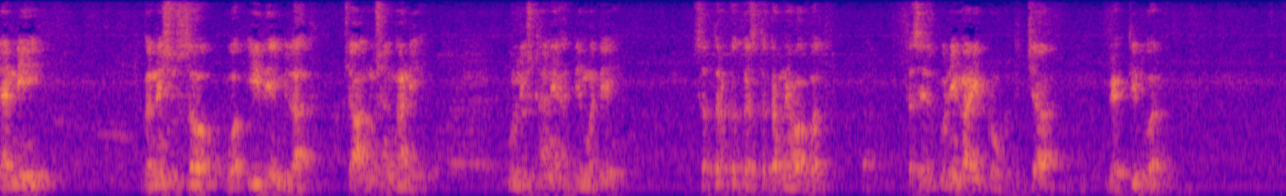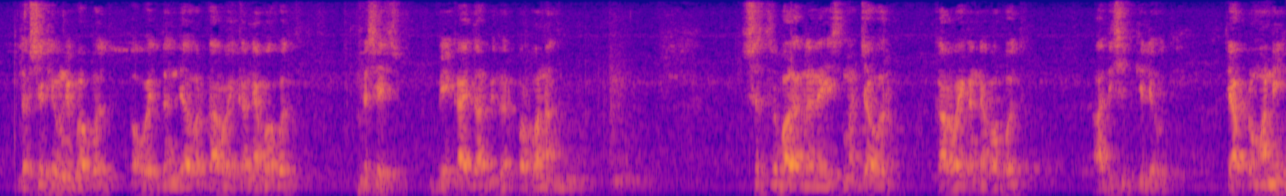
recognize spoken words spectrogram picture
यांनी गणेशोत्सव व ईद ए मिलादच्या अनुषंगाने पोलीस ठाणे हद्दीमध्ये सतर्क करण्याबाबत तसेच गुन्हेगारी प्रवृत्तीच्या व्यक्तींवर लक्ष ठेवण्याबाबत अवैध धंद्यावर कारवाई करण्याबाबत तसेच बेकायदा बिगर परवाना शस्त्र बाळगणाऱ्या इस्मांच्यावर कारवाई करण्याबाबत आदेशित केले होते. त्याप्रमाणे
